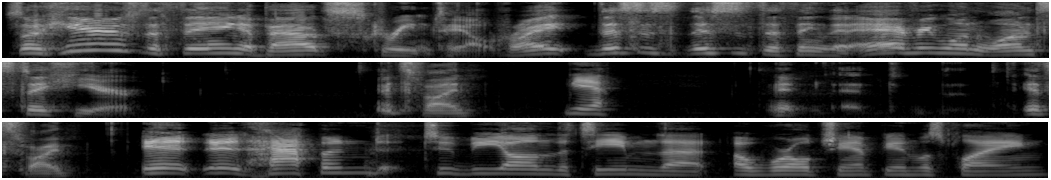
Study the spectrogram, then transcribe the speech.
So here's the thing about Screamtail, right? This is this is the thing that everyone wants to hear. It's fine. Yeah, It, it it's fine. it it happened to be on the team that a world champion was playing,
